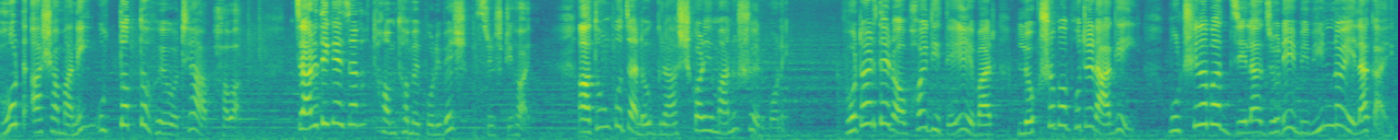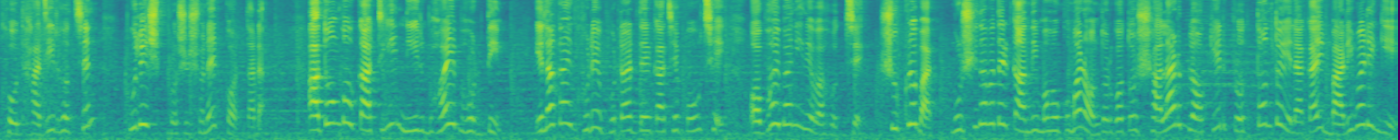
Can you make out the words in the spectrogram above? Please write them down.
ভোট আসা মানেই উত্তপ্ত হয়ে ওঠে আবহাওয়া। চারিদিকে যেন থমথমে পরিবেশ সৃষ্টি হয়। আতঙ্ক যেন গ্রাস করে মানুষের মনে। ভোটারদের অভয় দিতে এবার লোকসভা ভোটের আগেই মুর্শিদাবাদ জেলা জুড়ে বিভিন্ন এলাকায় খোদ হাজির হচ্ছেন পুলিশ প্রশাসনের কর্তারা। আতঙ্ক কাটিয়ে নির্ভয়ে ভোট দিন। এলাকায় ঘুরে ভোটারদের কাছে পৌঁছে অভয়বাণী দেওয়া হচ্ছে। শুক্রবার মুর্শিদাবাদের কান্দি মহকুমার অন্তর্গত সালার ব্লকের প্রত্যন্ত এলাকায় বাড়ি বাড়ি গিয়ে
